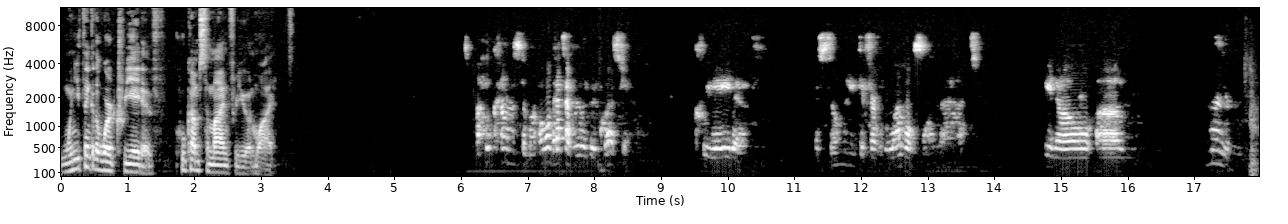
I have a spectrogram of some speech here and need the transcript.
when you think of the word creative, who comes to mind for you and why? Who comes to mind? Oh, that's a really good question. Creative. There's so many different levels on that. You know, um, hmm.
